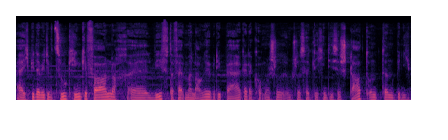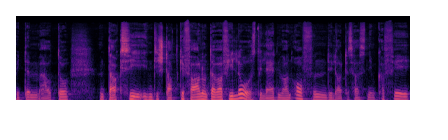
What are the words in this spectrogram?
Äh, ich bin da mit dem Zug hingefahren nach äh, Lviv, da fährt man lange über die Berge, da kommt man schlussendlich in diese Stadt und dann bin ich mit dem Auto, ein Taxi in die Stadt gefahren und da war viel los. Die Läden waren offen, die Leute saßen im Café,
